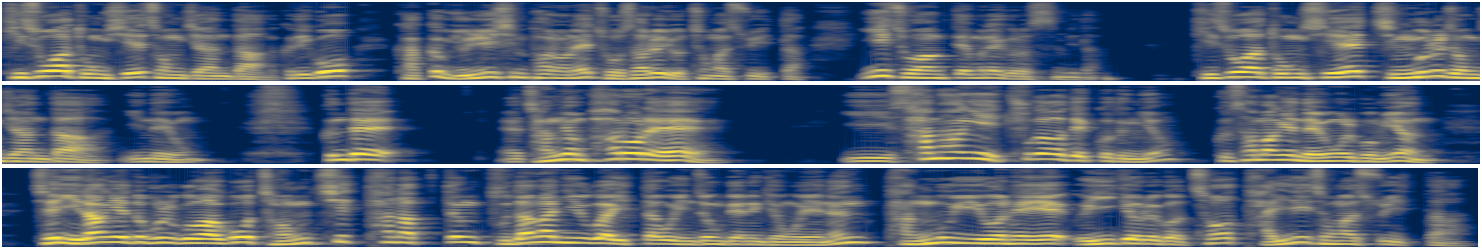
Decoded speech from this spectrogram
기소와 동시에 정지한다. 그리고 각급 윤리심판원에 조사를 요청할 수 있다. 이 조항 때문에 그렇습니다. 기소와 동시에 직무를 정지한다. 이 내용. 근데 작년 8월에 이 사망이 추가가 됐거든요. 그 사망의 내용을 보면 제1항에도 불구하고 정치 탄압 등 부당한 이유가 있다고 인정되는 경우에는 당무위원회의 의결을 거쳐 달리 정할 수 있다.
